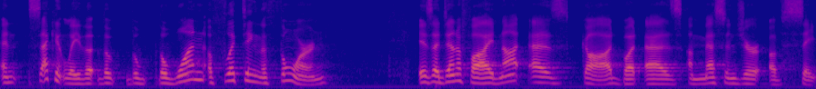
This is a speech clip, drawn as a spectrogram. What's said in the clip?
And secondly, the, the, the, the one afflicting the thorn is identified not as God, but as a messenger of Satan.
